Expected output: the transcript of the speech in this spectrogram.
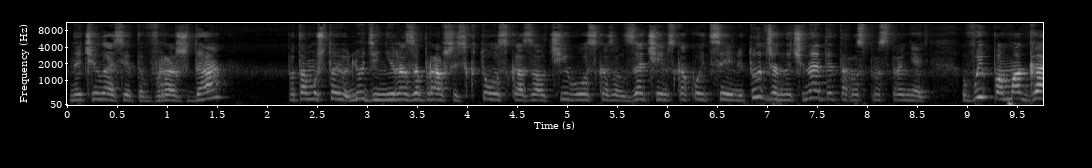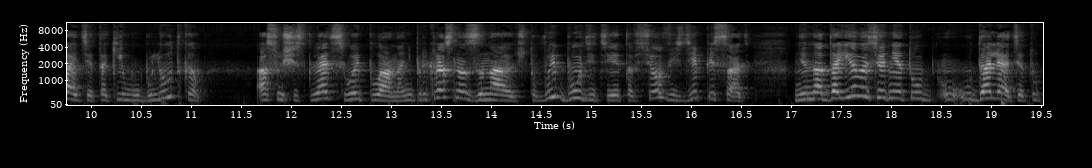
началась эта вражда, потому что люди, не разобравшись, кто сказал, чего сказал, зачем, с какой целью, тут же начинают это распространять. Вы помогаете таким ублюдкам осуществлять свой план. Они прекрасно знают, что вы будете это все везде писать. Мне надоело сегодня это удалять, эту,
